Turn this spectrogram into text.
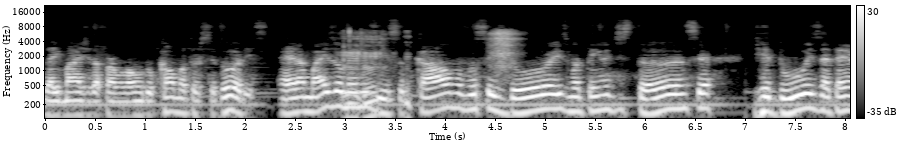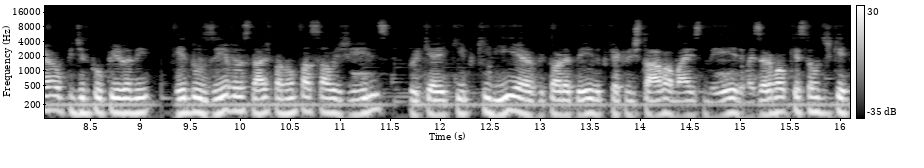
da imagem da Fórmula 1 do Calma Torcedores, era mais ou menos uhum. isso. Calma vocês dois, mantenham a distância, reduz, até o pedido pro Pirani reduzir a velocidade para não passar o Gilles, porque a equipe queria a vitória dele, porque acreditava mais nele, mas era uma questão de que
